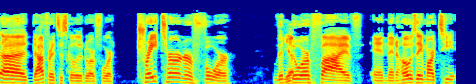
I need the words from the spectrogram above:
uh, not Francisco Lindor four, Trea Turner four, Lindor five, and then Jose Martin,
